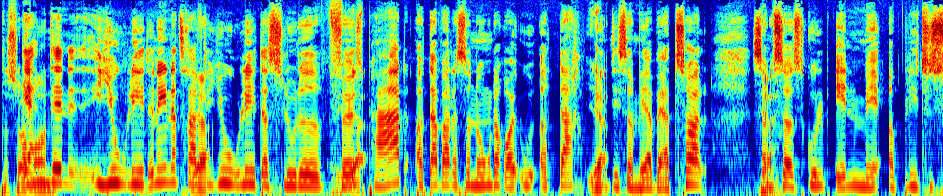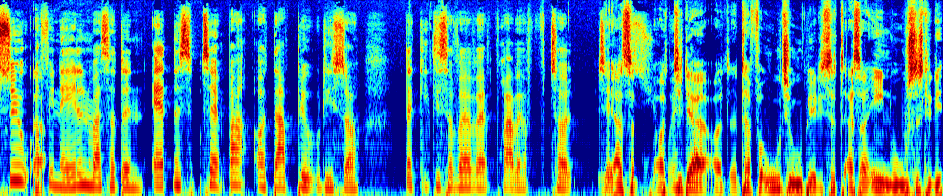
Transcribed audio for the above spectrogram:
på sommeren. Ja, den, i juli, den 31. Ja. Juli, der sluttede first Ja. part, og der var der så nogen, der røg ud, og der Ja. ja. det så med at være 12, som ja. Så skulle ende med at blive til 7, ja. og finalen var så den 18. september, og der blev de så, der gik de så fra at være 12 til Ja, altså, og de der, og der fra uge til uge bliver de, så, altså en uge, så skal de,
